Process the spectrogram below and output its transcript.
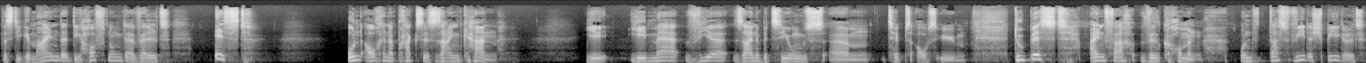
dass die Gemeinde die Hoffnung der Welt ist und auch in der Praxis sein kann, je, je mehr wir seine Beziehungstipps ähm, ausüben. Du bist einfach willkommen Und das widerspiegelt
